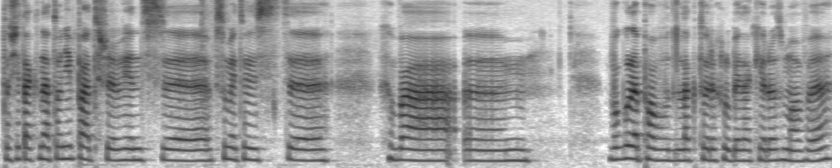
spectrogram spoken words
to się tak na to nie patrzy, więc e, w sumie to jest e, chyba w ogóle powód, dla których lubię takie rozmowy.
